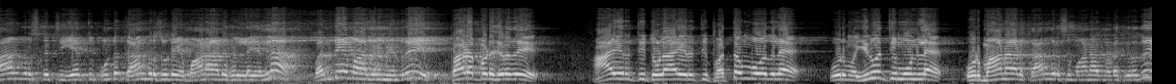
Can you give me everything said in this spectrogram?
காங்கிரஸ் கட்சி ஏற்றுக்கொண்டு காங்கிரசுடைய மாநாடுகளில் எல்லாம் வந்தே மாதரம் என்று பாடப்படுகிறது. ஆயிரத்தி தொள்ளாயிரத்தி பத்தொம்போதுல ஒரு இருபத்தி மூணுல ஒரு மாநாடு காங்கிரஸ் மாநாடு நடக்கிறது.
